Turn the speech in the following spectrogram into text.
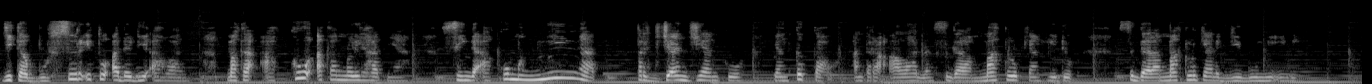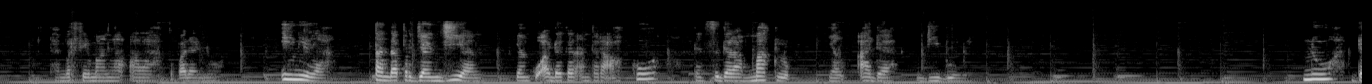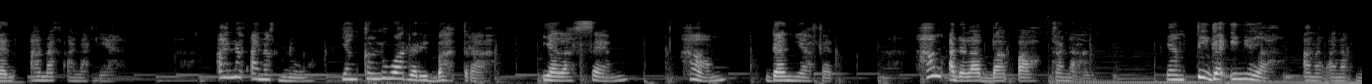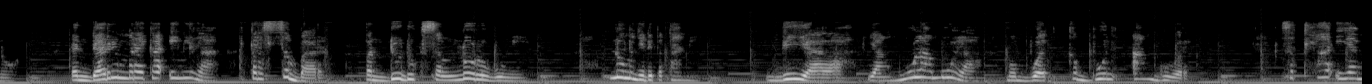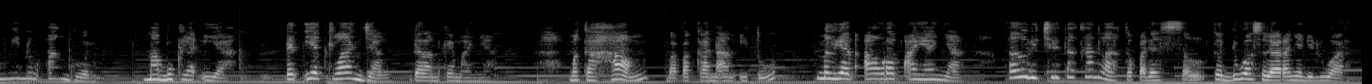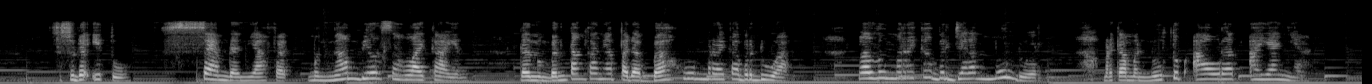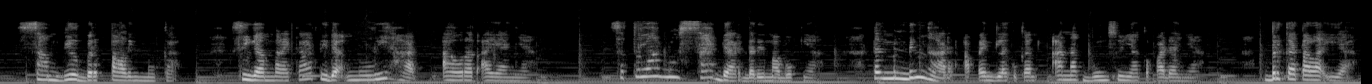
Jika busur itu ada di awan, maka aku akan melihatnya sehingga aku mengingat perjanjianku yang kekal antara Allah dan segala makhluk yang hidup, segala makhluk yang ada di bumi ini. Dan berfirmanlah Allah kepada Nuh, inilah tanda perjanjian yang kuadakan antara aku dan segala makhluk yang ada di bumi. Nuh dan anak-anaknya. Anak-anak Nuh yang keluar dari Bahtera ialah Sem, Ham, dan Yafet. Ham adalah bapa Kanaan. Yang tiga inilah anak-anak Nuh. Dan dari mereka inilah tersebar penduduk seluruh bumi. Nuh menjadi petani. Dialah yang mula-mula membuat kebun anggur. Setelah ia minum anggur, mabuklah ia, dan ia telanjang dalam kemahnya. Maka Ham, bapak Kanaan itu, melihat aurat ayahnya Lalu diceritakanlah kepada kedua saudaranya di luar. Sesudah itu, Sam dan Yafet mengambil sehelai kain dan membentangkannya pada bahu mereka berdua. Lalu mereka berjalan mundur. Mereka menutup aurat ayahnya sambil berpaling muka, sehingga mereka tidak melihat aurat ayahnya. Setelah Nuh sadar dari mabuknya dan mendengar apa yang dilakukan anak bungsunya kepadanya, Berkatalah ia,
